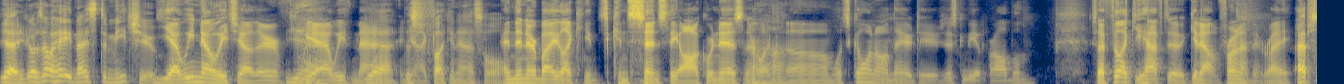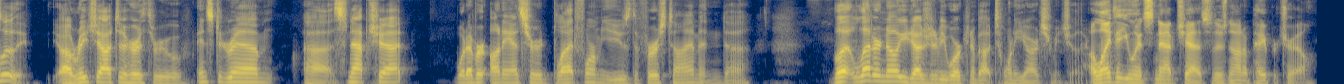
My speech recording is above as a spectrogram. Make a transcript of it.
yeah, he goes, "Oh, hey, nice to meet you." yeah, we know each other. Yeah. Yeah, we've met. Yeah, and this like- fucking asshole. and then everybody like can, can sense the awkwardness, and they're like, Uh-huh. um, what's going on there, dude? Is this gonna be a problem? So I feel like you have to get out in front of it, right? Absolutely. Uh, reach out to her through Instagram, uh, Snapchat, whatever unanswered platform you used the first time, and uh, let, let her know you guys are going to be working about 20 yards from each other. I like that you went Snapchat, so there's not a paper trail,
